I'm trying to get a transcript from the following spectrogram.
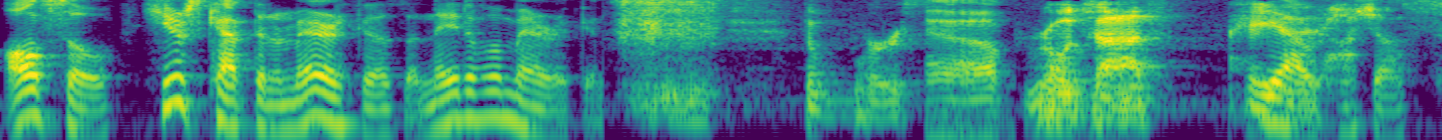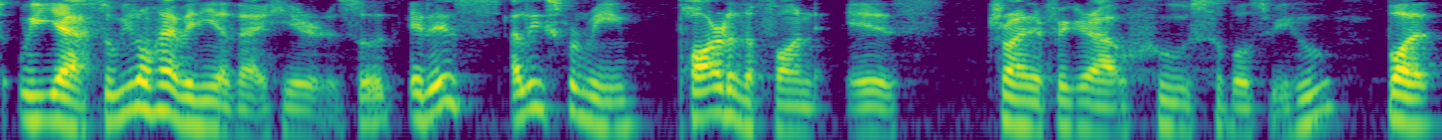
Also, here's Captain America as a Native American. the worst. Yeah. Rojhaz. Hate yeah, it. Rojhaz. We yeah, so we don't have any of that here. So it is at least for me, part of the fun is trying to figure out who's supposed to be who. But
